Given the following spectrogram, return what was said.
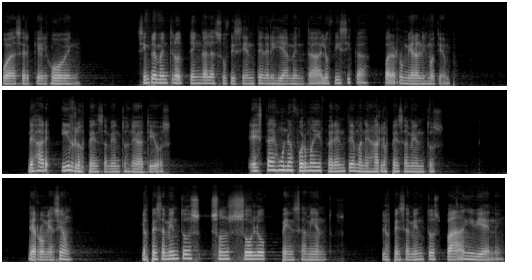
puede hacer que el joven simplemente no tenga la suficiente energía mental o física para rumiar al mismo tiempo. Dejar ir los pensamientos negativos. Esta es una forma diferente de manejar los pensamientos de rumiación. Los pensamientos son solo pensamientos. Los pensamientos van y vienen,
